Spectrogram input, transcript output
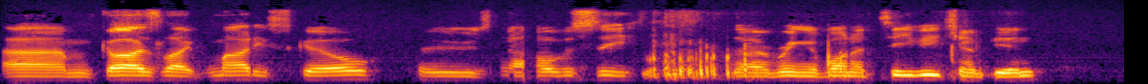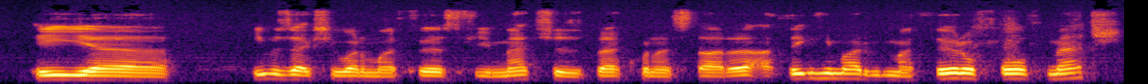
Um, guys like Marty Scurll, who's now obviously the Ring of Honor TV champion, he uh, he was actually one of my first few matches back when I started. I think he might have been my third or fourth match.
